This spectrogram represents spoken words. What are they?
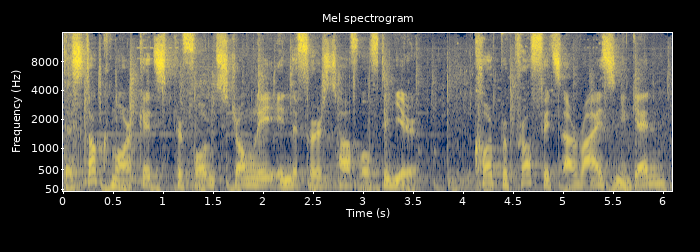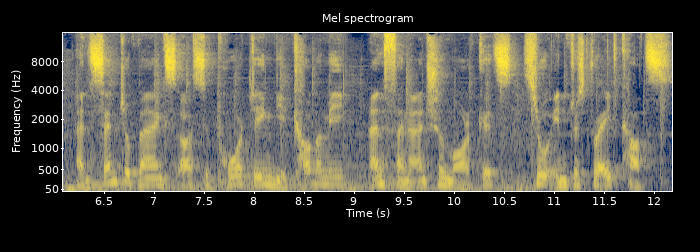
The stock markets performed strongly in the first half of the year. Corporate profits are rising again, and central banks are supporting the economy and financial markets through interest rate cuts.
